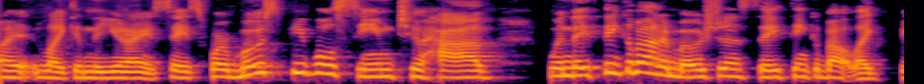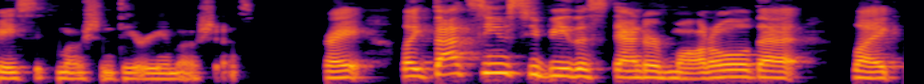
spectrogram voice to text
uh, like in the United States, where most people seem to have, when they think about emotions, they think about like basic emotion theory emotions, right? Like that seems to be the standard model that like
